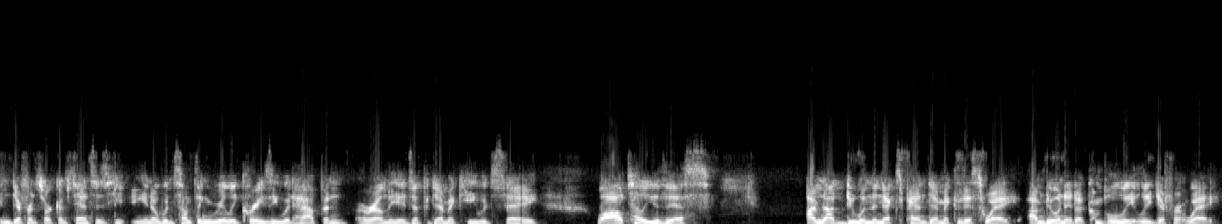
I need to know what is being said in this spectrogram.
in different circumstances, he, you know, when something really crazy would happen around the AIDS epidemic, he would say, Well, I'll tell you this. I'm not doing the next pandemic this way. I'm doing it a completely different way.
